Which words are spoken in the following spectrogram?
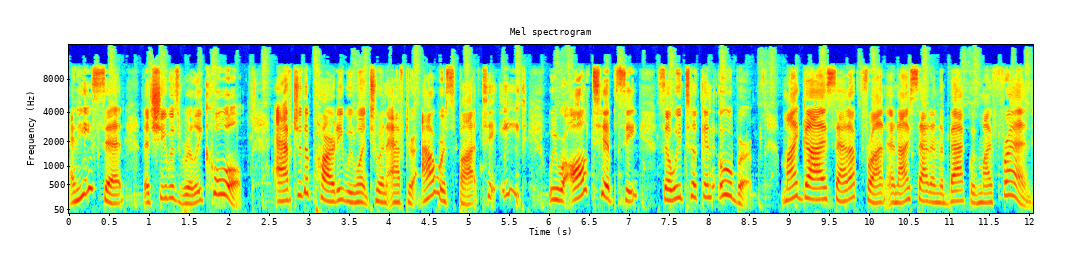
and he said that she was really cool. After the party, we went to an after hour spot to eat. We were all tipsy, so we took an Uber. My guy sat up front, and I sat in the back with my friend.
